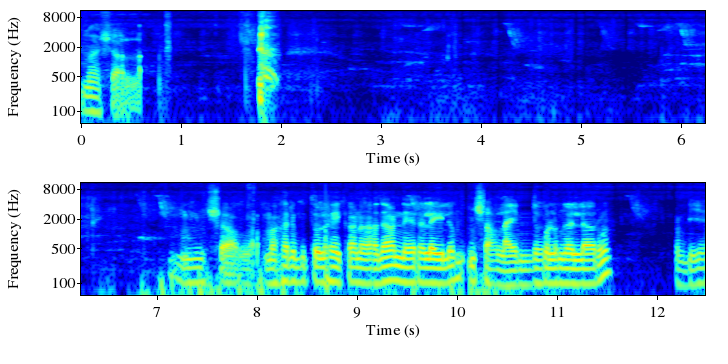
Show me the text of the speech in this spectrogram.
மாஷா அல்லா இன்ஷா அல்லா மகரிபு தொழுகைக்கான அதான் நேரலையிலும் இன்ஷா அல்லா இருந்து கொள்ளுங்கள் எல்லாரும் அப்படியே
